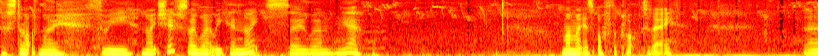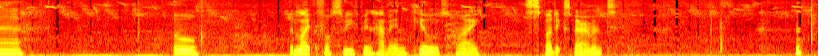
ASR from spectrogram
the start of my three night shifts. I work weekend nights, so um, yeah. Mama is off the clock today. Uh, oh, the light frost we've been having killed my spud experiment.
